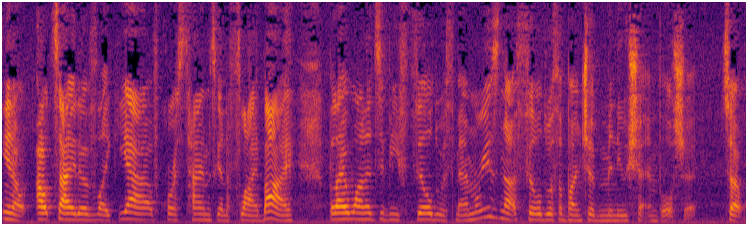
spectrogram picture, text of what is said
You know, outside of like, yeah, of course, time's gonna fly by, but I want it to be filled with memories, not filled with a bunch of minutia and bullshit. So,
